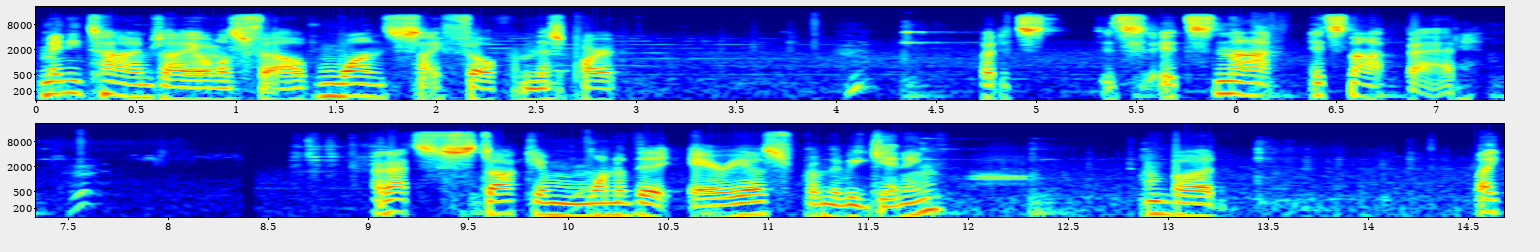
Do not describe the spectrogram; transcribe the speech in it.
Many times I almost fell. Once I fell from this part, but it's it's it's not it's not bad. I got stuck in one of the areas from the beginning, but like,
